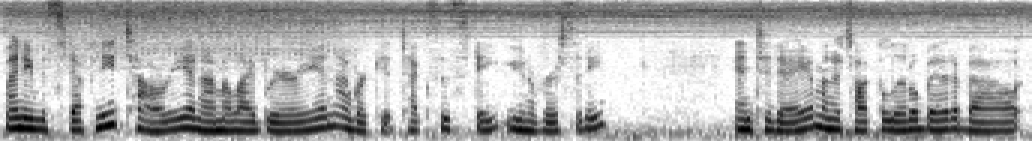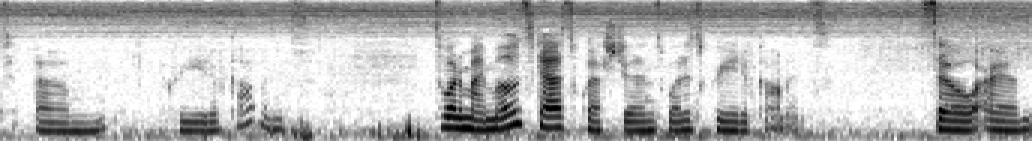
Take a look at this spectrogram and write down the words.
My name is Stephanie Towery and I'm a librarian. I work at Texas State University. And today I'm going to talk a little bit about um, Creative Commons. It's one of my most asked questions, what is Creative Commons? So I'm,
